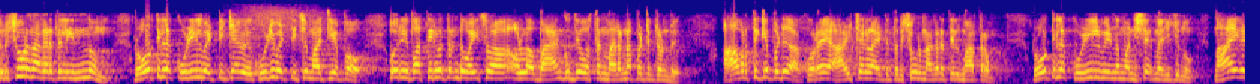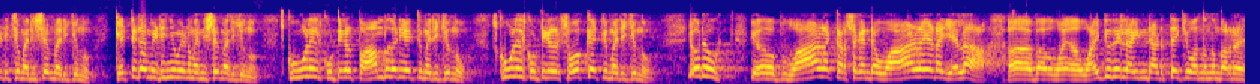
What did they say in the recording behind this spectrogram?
തൃശ്ശൂർ നഗരത്തിൽ ഇന്നും റോട്ടിലെ കുഴിയിൽ വെട്ടിക്ക കുഴി വെട്ടിച്ച് മാറ്റിയപ്പോൾ ഒരു പത്തിരുപത്തിരണ്ട് വയസ്സ് ഉള്ള ബാങ്ക് ഉദ്യോഗസ്ഥൻ മരണപ്പെട്ടിട്ടുണ്ട്. ആവർത്തിക്കപ്പെടുക. കുറെ ആഴ്ചകളായിട്ട് തൃശ്ശൂർ നഗരത്തിൽ മാത്രം. റോട്ടിലെ കുഴിയിൽ വീണ് മനുഷ്യർ മരിക്കുന്നു. നായ കടിച്ച് മനുഷ്യർ മരിക്കുന്നു. കെട്ടിടം ഇടിഞ്ഞു വീണ് മനുഷ്യർ മരിക്കുന്നു. സ്കൂളിൽ കുട്ടികൾ പാമ്പ് കടിയേറ്റ് മരിക്കുന്നു. സ്കൂളിൽ കുട്ടികൾ ഷോക്കേറ്റ് മരിക്കുന്നു. ഒരു വാഴ കർഷകന്റെ വാഴയുടെ ഇല വൈദ്യുതി ലൈനിന്റെ അടുത്തേക്ക് വന്നെന്നും പറഞ്ഞ്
